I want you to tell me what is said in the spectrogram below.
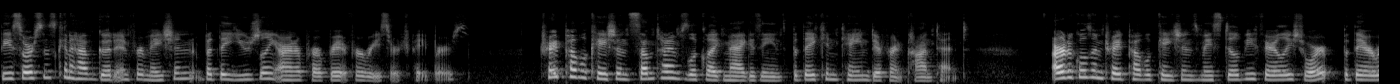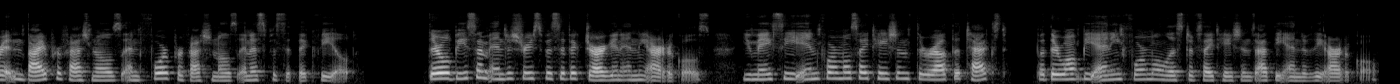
These sources can have good information, but they usually aren't appropriate for research papers. Trade publications sometimes look like magazines, but they contain different content. Articles in trade publications may still be fairly short, but they are written by professionals and for professionals in a specific field. There will be some industry specific jargon in the articles. You may see informal citations throughout the text, but there won't be any formal list of citations at the end of the article.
